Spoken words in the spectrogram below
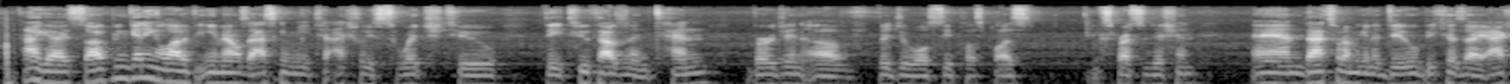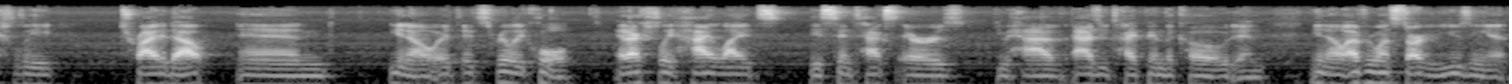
Hi guys, so I've been getting a lot of emails asking me to actually switch to the 2010 version of Visual C++ Express Edition. And that's what I'm going to do because I actually tried it out and you know it, it's really cool. It actually highlights the syntax errors you have as you type in the code and you know everyone started using it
